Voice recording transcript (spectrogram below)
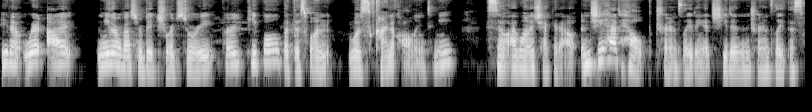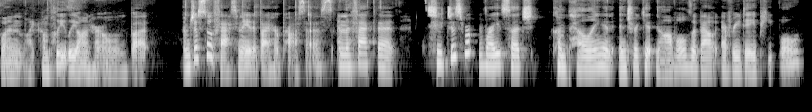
You know, where I neither of us are big short story people, but this one was kind of calling to me. So I want to check it out. And she had help translating it. She didn't translate this one like completely on her own, but I'm just so fascinated by her process and the fact that she just writes such compelling and intricate novels about everyday people,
